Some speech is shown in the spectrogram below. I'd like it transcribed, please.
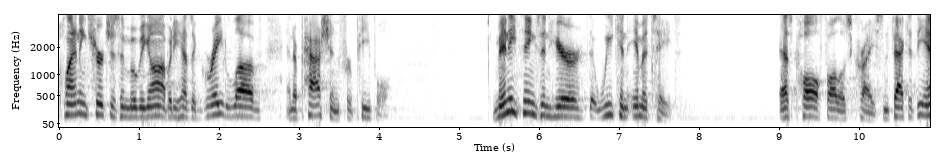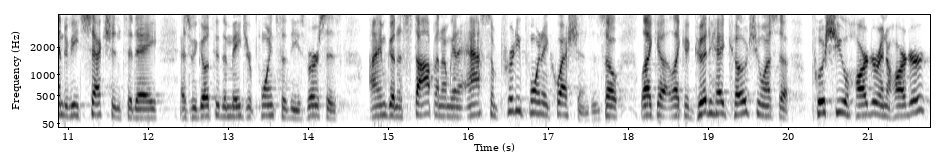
planting churches and moving on, but he has a great love and a passion for people. Many things in here that we can imitate as Paul follows Christ. In fact, at the end of each section today, as we go through the major points of these verses, I'm going to stop and I'm going to ask some pretty pointed questions. And so, like a, like a good head coach who wants to push you harder and harder,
